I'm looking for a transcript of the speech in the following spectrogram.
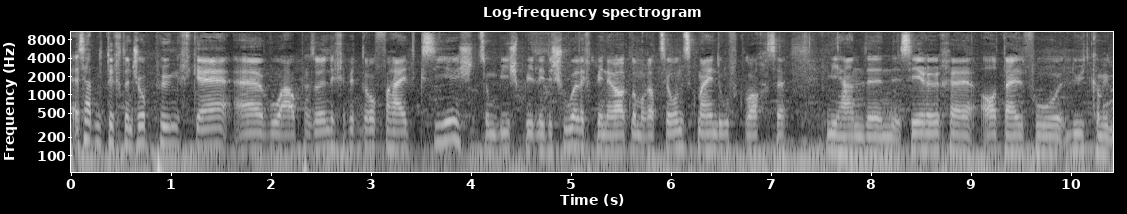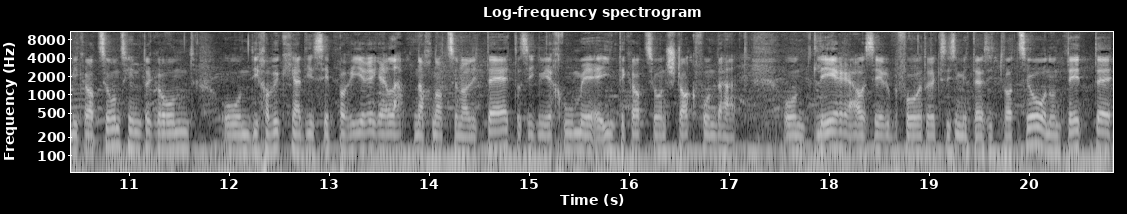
Es hat natürlich dann schon Punkte gegeben, äh, wo auch persönliche Betroffenheit war. Zum Beispiel in der Schule. Ich bin in einer Agglomerationsgemeinde aufgewachsen. Wir haben einen sehr hohen Anteil von Leuten mit Migrationshintergrund und ich habe wirklich auch die Separierung erlebt nach Nationalität, dass irgendwie kaum mehr eine Integration stattgefunden hat und die Lehrer auch sehr überfordert waren mit der Situation und dort äh,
